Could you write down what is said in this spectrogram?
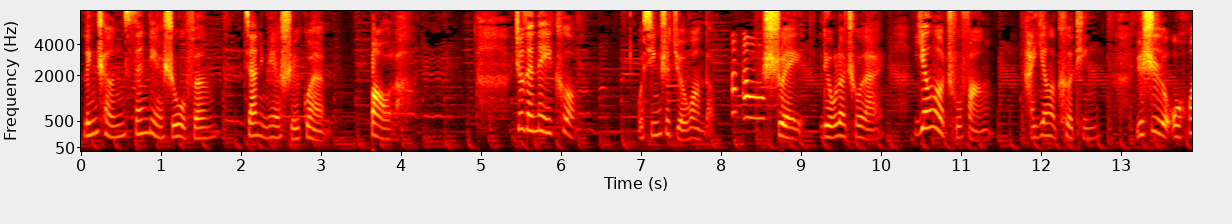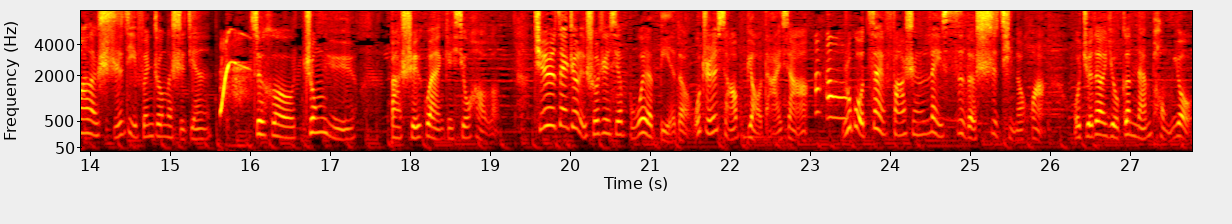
凌晨三点十五分，家里面水管。爆了！就在那一刻，我心是绝望的，水流了出来，淹了厨房，还淹了客厅。于是我花了十几分钟的时间，最后终于把水管给修好了。其实，在这里说这些不为了别的，我只是想要表达一下啊，如果再发生类似的事情的话，我觉得有个男朋友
